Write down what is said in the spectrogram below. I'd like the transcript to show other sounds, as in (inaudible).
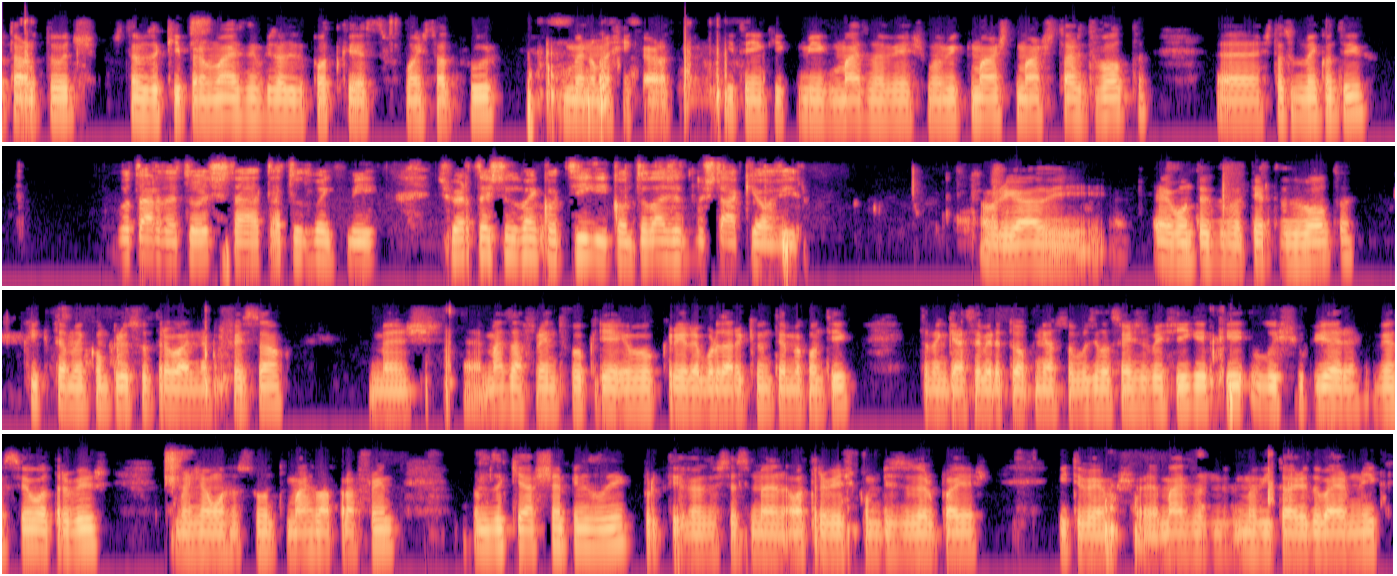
Boa tarde a todos. Estamos aqui para mais um episódio do podcast Futebol em Estado Puro. O meu nome é Ricardo e tenho aqui comigo mais uma vez o meu amigo Tomás. Tomás, estás de volta. Uh, está tudo bem contigo? Boa tarde a todos, está, está tudo bem comigo. Espero que esteja tudo bem contigo e com toda a gente que nos está aqui a ouvir. Obrigado e é bom ter-te de volta. O Kiko também cumpriu o seu trabalho na perfeição, mas uh, mais à frente vou querer, eu vou querer abordar aqui um tema contigo também quero saber a tua opinião sobre as eleições do Benfica, que o Luís Vieira venceu outra vez, mas é um assunto mais lá para a frente. Vamos aqui à Champions League, porque tivemos esta semana outra vez competições europeias e tivemos uh, mais uma vitória do Bayern Munique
